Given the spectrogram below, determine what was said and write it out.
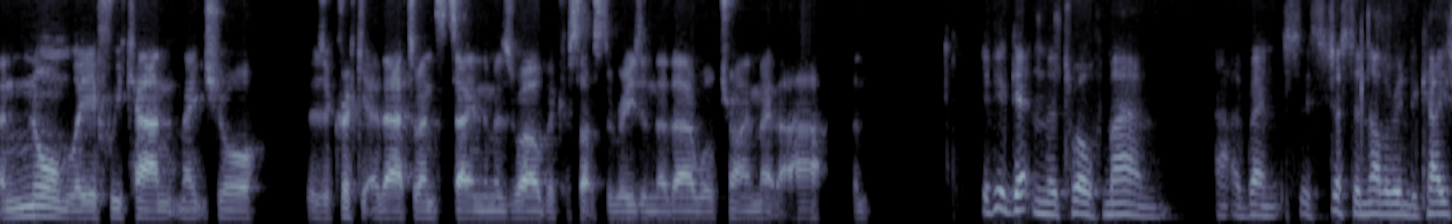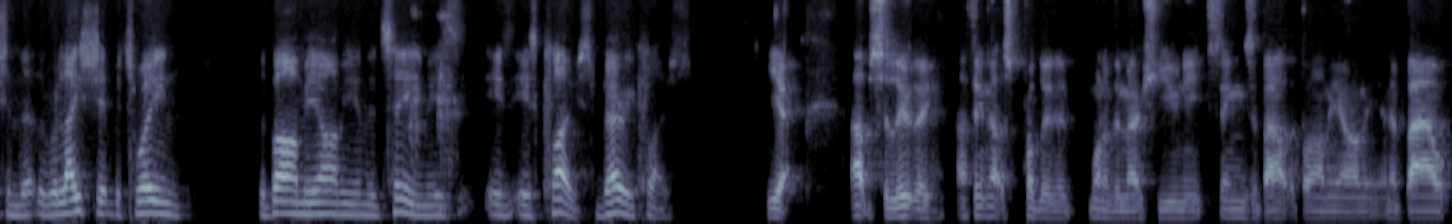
And normally, if we can, make sure there's a cricketer there to entertain them as well, because that's the reason they're there. We'll try and make that happen. If you're getting the 12th man at events, it's just another indication that the relationship between the Barmy Army and the team is, is, is close, very close. Yeah, absolutely. I think that's probably the, one of the most unique things about the Barmy Army and about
